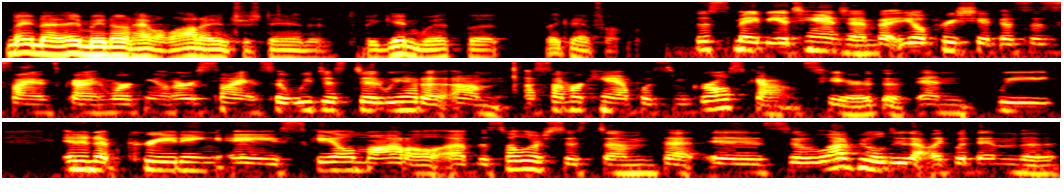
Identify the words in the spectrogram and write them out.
may not they may not have a lot of interest in to begin with, but they can have fun with. This may be a tangent, but you'll appreciate this as a science guy and working on earth science. So we just did we had a, um, a summer camp with some Girl Scouts here that and we ended up creating a scale model of the solar system that is so a lot of people do that like within the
